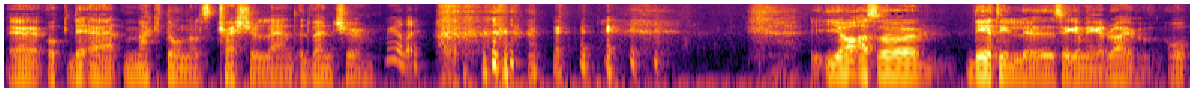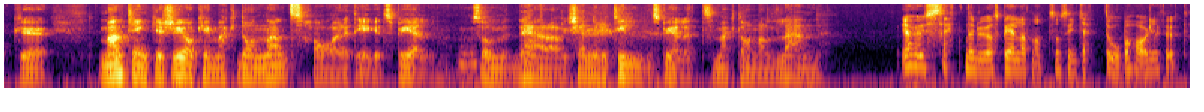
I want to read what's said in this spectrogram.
Eh, och det är McDonalds Treasureland Adventure. Really? Ja, alltså det är till eh, Sega Mega Drive och eh, man tänker sig, okej McDonalds har ett eget spel. Som det här, känner du till spelet McDonald Land? Jag har ju sett när du har spelat något som ser jätteobehagligt ut.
